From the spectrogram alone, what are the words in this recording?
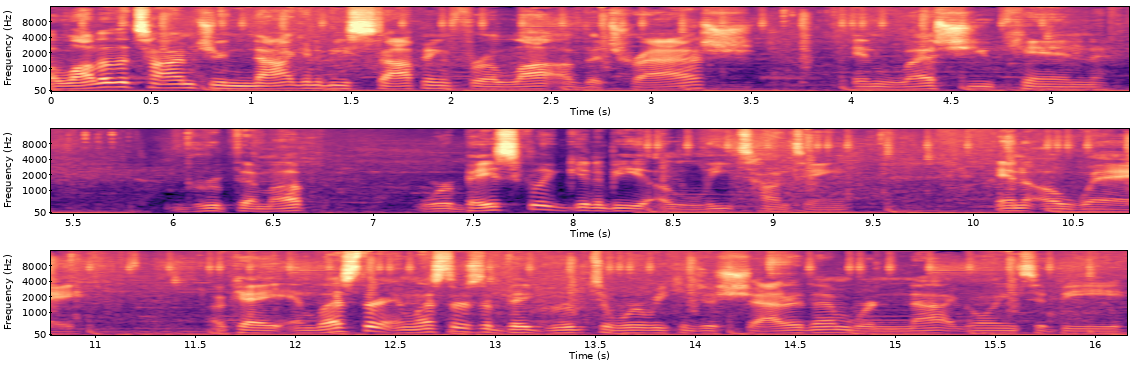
A lot of the times you're not to be stopping for a lot of the trash unless you can group them up. We're basically going to be elite hunting in a way Okay, unless there unless there's a big group to where we can just shatter them, we're not going to be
